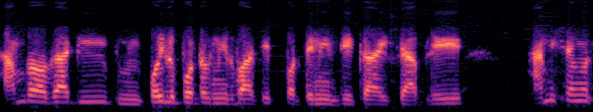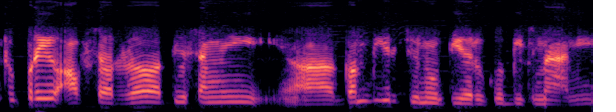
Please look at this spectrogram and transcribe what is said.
हाम्रो अगाडि पहिलो पटक निर्वाचित प्रतिनिधिका हिसाबले हामीसँग थुप्रै अवसर र त्योसँगै गम्भीर चुनौतीहरूको बिचमा हामी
